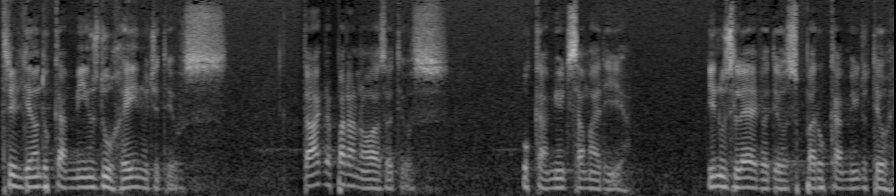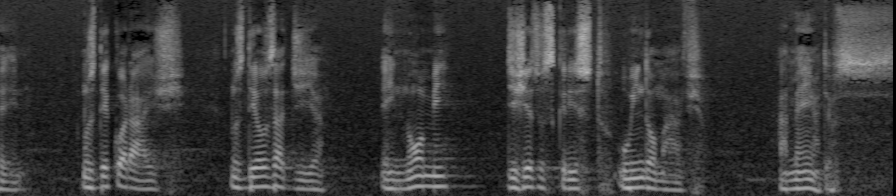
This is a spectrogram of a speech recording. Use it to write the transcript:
trilhando caminhos do reino de Deus. Traga para nós, ó Deus, o caminho de Samaria e nos leve, ó Deus, para o caminho do teu reino. Nos dê coragem, nos dê ousadia, em nome de Jesus Cristo, o indomável. Amém, ó Deus.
